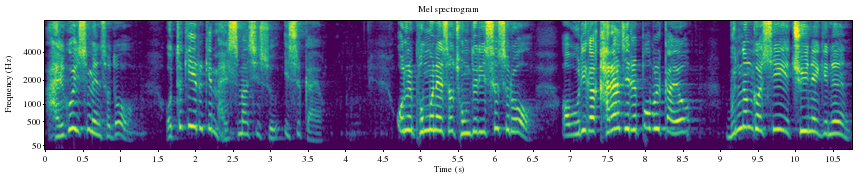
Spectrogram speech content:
알고 있으면서도 어떻게 이렇게 말씀하실 수 있을까요? 오늘 본문에서 종들이 스스로 어, 우리가 가라지를 뽑을까요? 묻는 것이 주인에게는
